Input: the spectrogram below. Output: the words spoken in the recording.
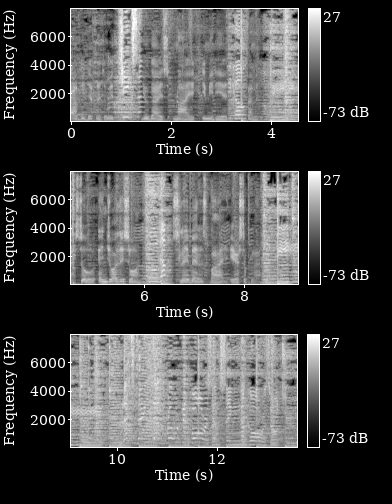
I'll be definitely with you guys, my immediate family. So enjoy this one. Sleigh Bells by Air Supply. Let's take that road before us and sing a chorus or two.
